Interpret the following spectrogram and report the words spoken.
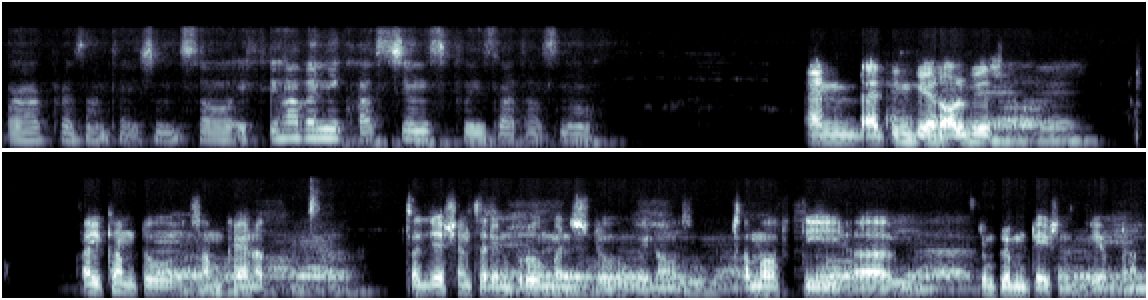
for our presentation. So if you have any questions, please let us know. And I think we are always welcome to some kind of suggestions or improvements to, you know, some of the uh, implementations we have done.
